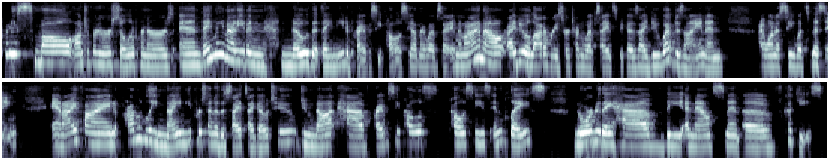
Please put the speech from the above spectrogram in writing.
pretty small entrepreneurs, solopreneurs, and they may not even know that they need a privacy policy on their website. I mean, when I'm out, I do a lot of research on websites because I do web design and I want to see what's missing. And I find probably 90% of the sites I go to do not have privacy policy, policies in place, nor do they have the announcement of cookies.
